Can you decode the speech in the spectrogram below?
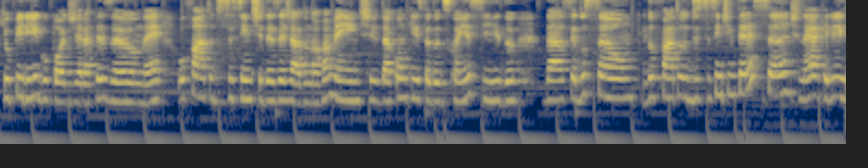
que o perigo pode gerar tesão, né? O fato de se sentir desejado novamente, da conquista do desconhecido, da sedução, do fato de se sentir interessante, né? Aquele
